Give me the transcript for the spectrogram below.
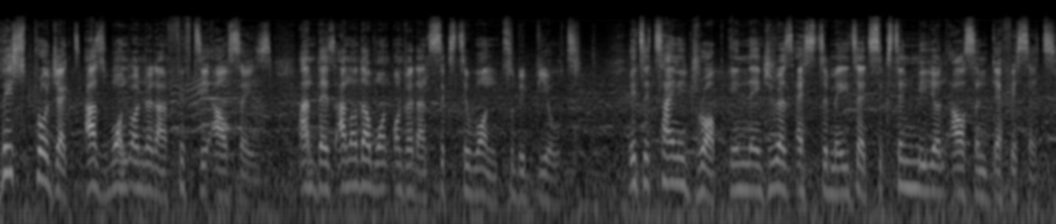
This project has 150 houses and there's another 161 to be built. It's a tiny drop in Nigeria's estimated 16 million housing deficit.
